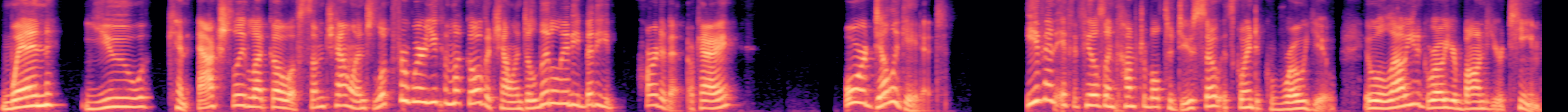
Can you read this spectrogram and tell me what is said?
When you can actually let go of some challenge, look for where you can let go of a challenge, a little itty bitty part of it, okay? Or delegate it. Even if it feels uncomfortable to do so, it's going to grow you. It will allow you to grow your bond to your team.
